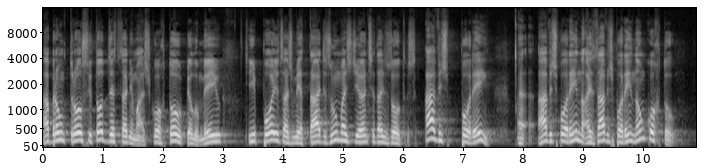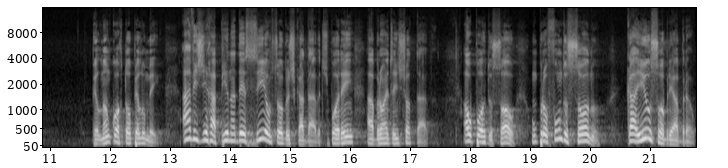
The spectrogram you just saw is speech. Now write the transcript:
Abraão trouxe todos esses animais, cortou pelo meio e pôs as metades umas diante das outras. Aves, porém, eh, aves, porém, as aves, porém, não cortou, não cortou pelo meio. Aves de rapina desciam sobre os cadáveres, porém Abraão as enxotava. Ao pôr do sol, um profundo sono caiu sobre Abrão,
